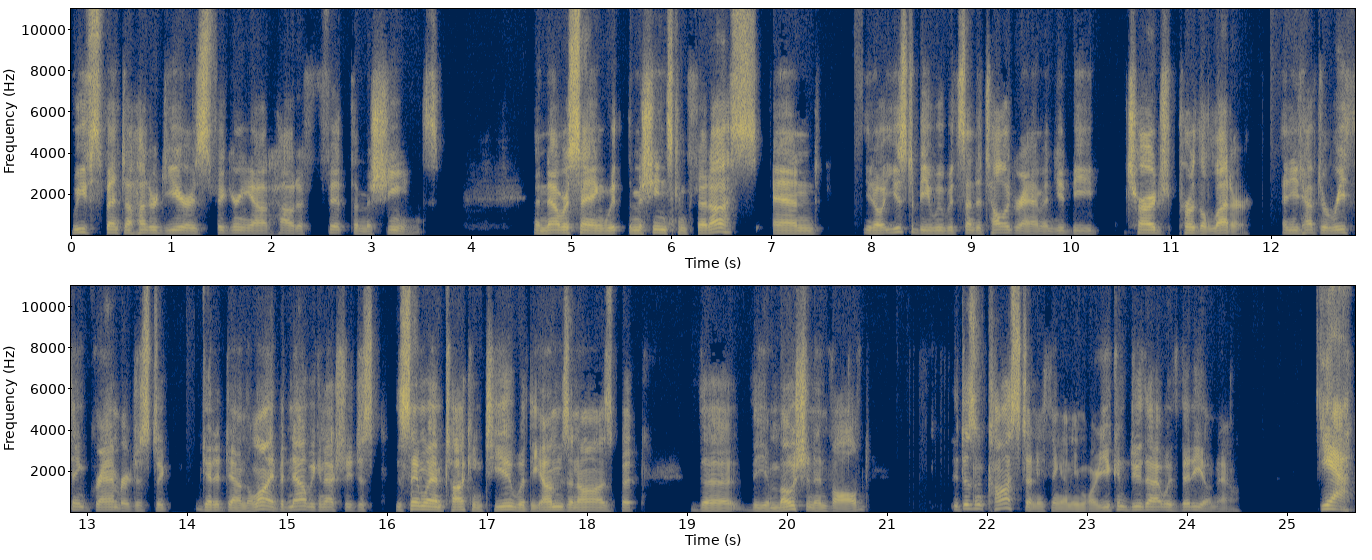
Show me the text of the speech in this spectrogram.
we've spent 100 years figuring out how to fit the machines. And now we're saying the machines can fit us and you know it used to be we would send a telegram and you'd be charged per the letter and you'd have to rethink grammar just to get it down the line. But now we can actually just the same way i'm talking to you with the ums and ahs but the the emotion involved it doesn't cost anything anymore. You can do that with video now. Yeah.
